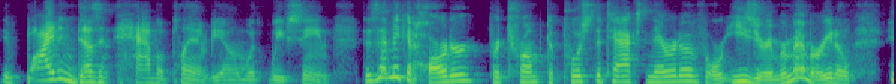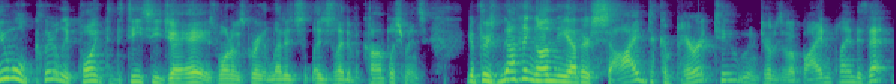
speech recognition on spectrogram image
If Biden doesn't have a plan beyond what we've seen, does that make it harder for Trump to push the tax narrative or easier? And remember, you know, he will clearly point to the TCJA as one of his great legislative accomplishments. If there's nothing on the other side to compare it to in terms of a Biden plan, does that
